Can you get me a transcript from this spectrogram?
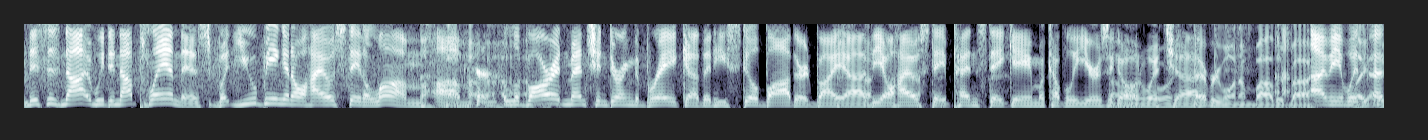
this is not, we did not plan this, but you being an Ohio State alum, um, LeVar had mentioned during the break uh, that he's still bothered by uh, the Ohio State Penn State game a couple of years ago, Oh, in which course. uh, everyone I'm bothered by. I mean, with uh.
